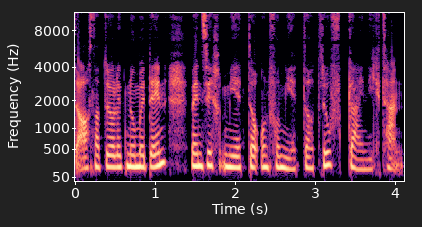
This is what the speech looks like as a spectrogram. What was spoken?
Das natürlich nur dann, wenn sich Mieter und Vermieter darauf geeinigt haben.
